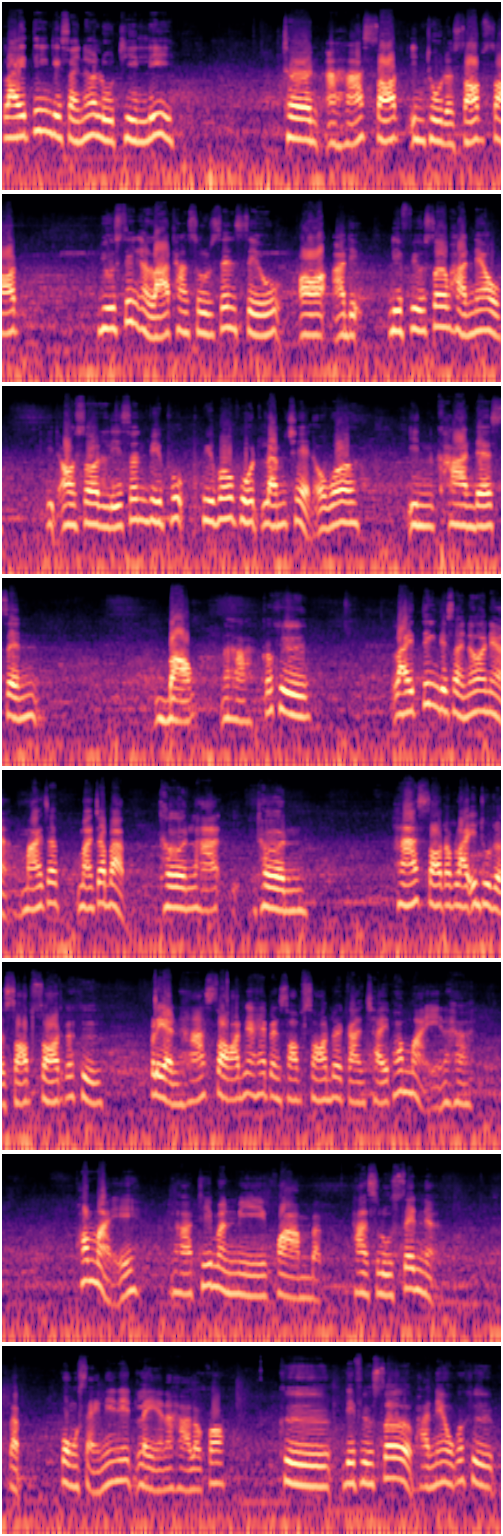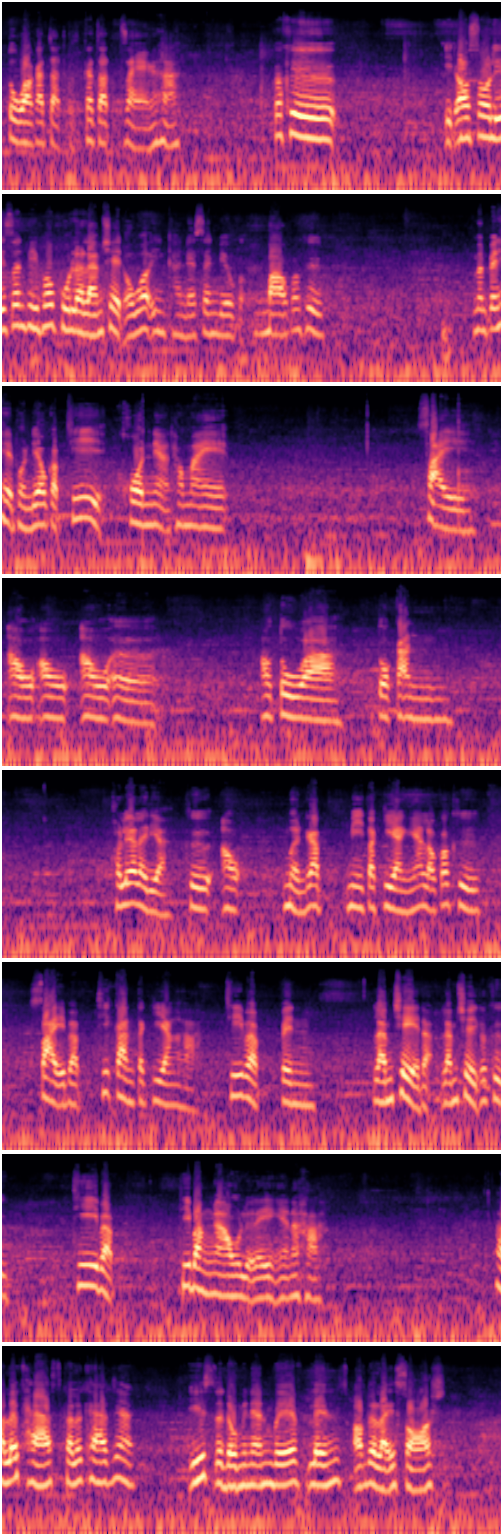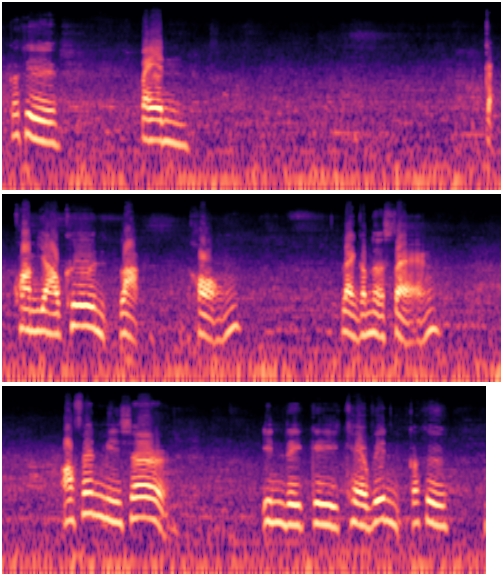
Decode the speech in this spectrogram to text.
lighting designer routinely turn a hard source into the soft source using a large translucent silk or a diffuser panel it also the reason people people put lampshade over incandescent bulb นะคะ ก็คือ lighting designer เนี่ยมักจะมักจะแบบ turn turn hard source of light into the soft source ก็คือเปลี่ยน hard source เนี่ยให้เป็น soft source โดยการใช้ผ้าไหมนะคะ ผ้าไหม นะคะที่มันมีความแบบ translucent เนี่ยแบบโปร่งแสงนิดๆเลยนะคะ แล้วก็คือ diffuser panel ก็คือตัวกระจัดกระจัดแสงนะคะก็คือ it also listen people put a lampshade over incandescent bulb ก็คือ มันเป็นเหตุผลเดียวกับที่คนเนี่ยทำไมใส่เอาเอาเอาเออเอาตัวตัวกัน เขาเรียกอะไรเดียคือเอาเหมือนกับมีตะเกียงเนี้ยแล้วก็คือใส่แบบที่กันตะเกียงค่ะ ที่แบบเป็นแลมเชดอะแลมเชดก็คือที่แบบที่บังเงาหรืออะไรอย่างเงี้ยนะคะ color cast color cast เนี่ย is the dominant wavelength of the light source ก็คือเป็นความยาวคลื่นหลักของแหล่งกำเนิดแสง often measure in degree Kelvin ก็คือ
